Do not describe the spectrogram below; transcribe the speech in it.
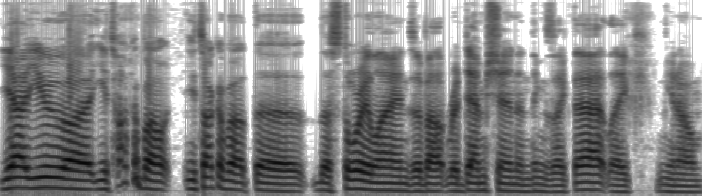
Yeah, you uh, you talk about you talk about the the storylines about redemption and things like that. Like you know,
